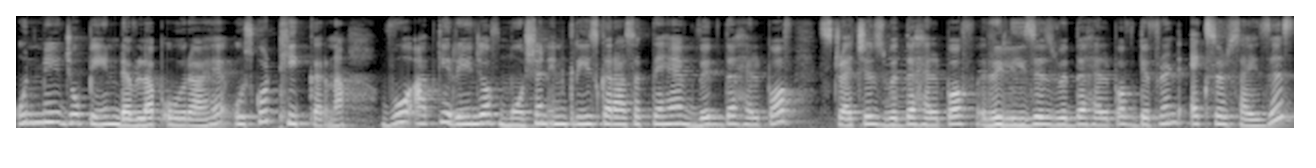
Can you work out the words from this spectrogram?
उनमें जो पेन डेवलप हो रहा है, उसको ठीक करना। वो आपकी रेंज ऑफ़ मोशन इंक्रीज करा सकते हैं with the help of stretches with the help of releases with the help of different exercises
